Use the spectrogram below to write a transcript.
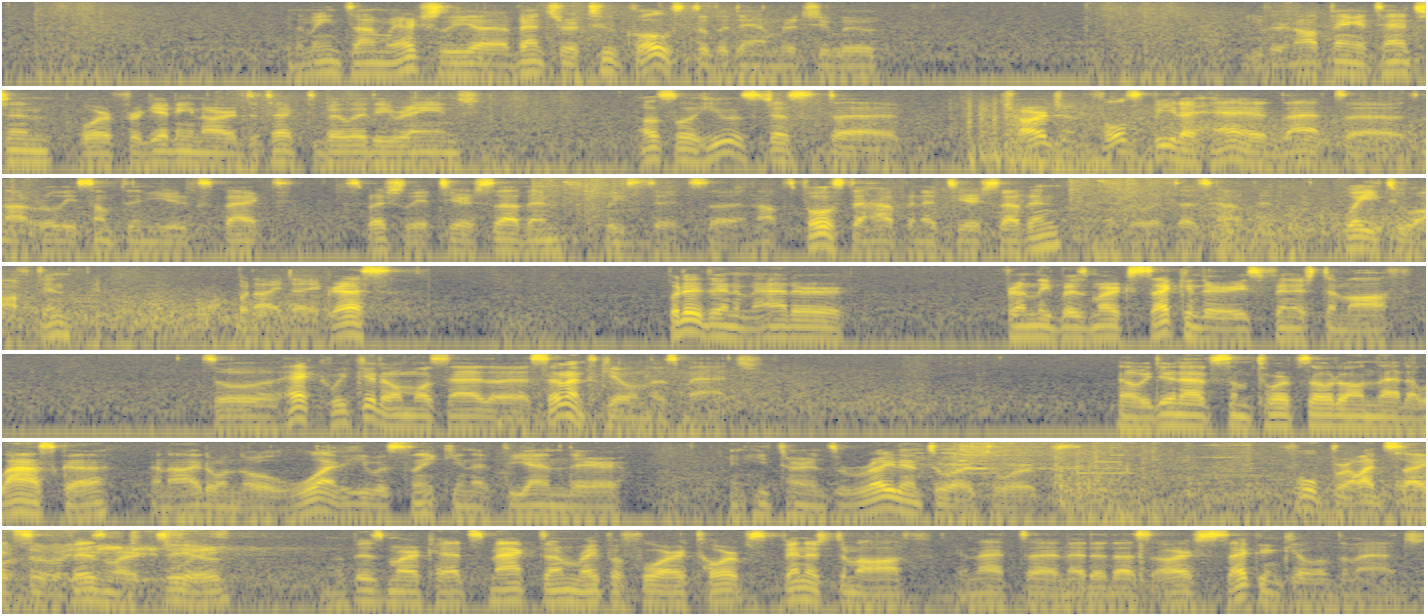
In the meantime, we actually uh, venture too close to the damn Richelieu. Either not paying attention or forgetting our detectability range. Also, he was just uh, charging full speed ahead. That uh, is not really something you expect, especially at tier 7. At least it's uh, not supposed to happen at tier 7, although it does happen way too often. But I digress. But it didn't matter. Friendly Bismarck's secondaries finished him off. So, heck, we could almost add a 7th kill in this match. Now, we did have some torps out on that Alaska, and I don't know what he was thinking at the end there. And he turns right into our torps. Full broadside to the Bismarck, too. The Bismarck had smacked him right before our torps finished him off, and that uh, netted us our second kill of the match.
